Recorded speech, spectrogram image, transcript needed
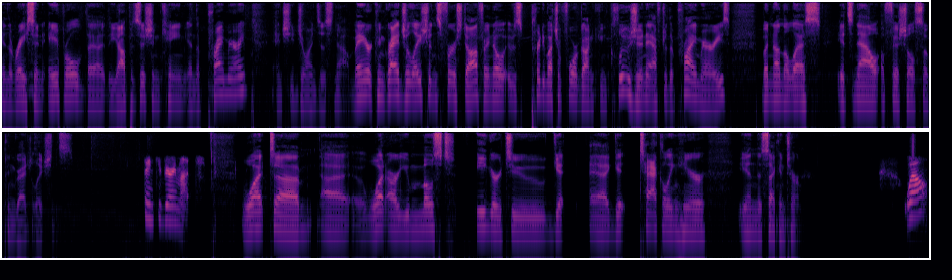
in the race in April. The, the opposition came in the primary, and she joins us now. Mayor, congratulations, first off. I know it was pretty much a foregone conclusion after the primaries, but nonetheless, it's now official, so congratulations. Thank you very much. What um, uh, what are you most eager to get uh, get tackling here in the second term? Well,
